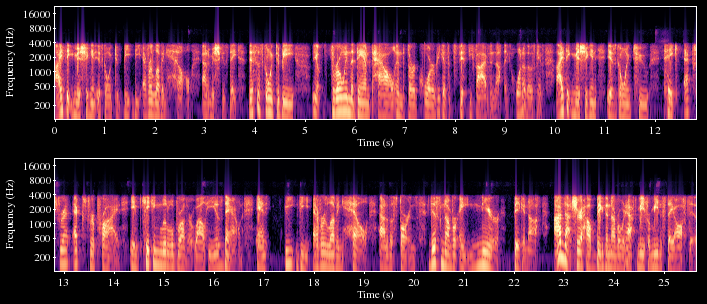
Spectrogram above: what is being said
I think Michigan is going to beat the ever loving hell out of Michigan State. This is going to be, you know, throw in the damn towel in the third quarter because it's 55 to nothing. One of those games. I think Michigan is going to take extra, extra pride in kicking little brother while he is down and beat the ever loving hell out of the Spartans. This number ain't near big enough. I'm not sure how big the number would have to be for me to stay off this.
